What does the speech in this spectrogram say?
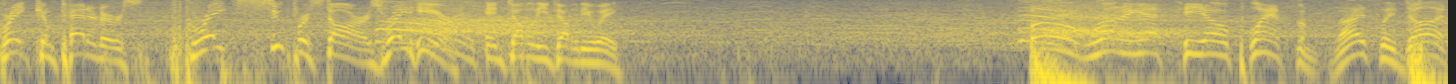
Great competitors, great superstars right here in WWE. Boom, running STO plants him. Nicely done.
